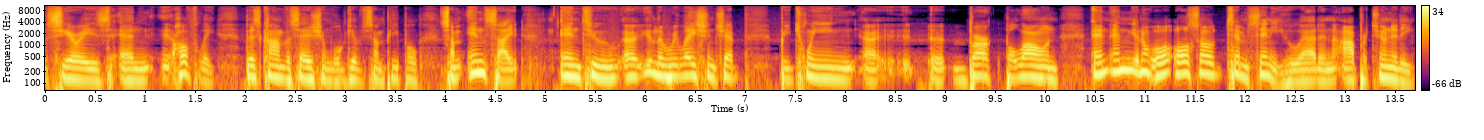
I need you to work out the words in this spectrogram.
series. And hopefully, this conversation will give some people some insight into uh, in the relationship between uh, uh, Burke, Bellone, and and you know also Tim Sini, who had an opportunity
